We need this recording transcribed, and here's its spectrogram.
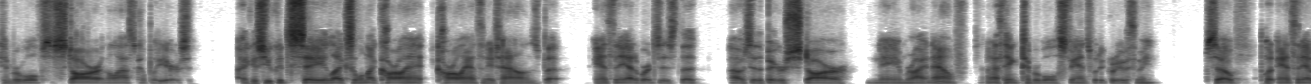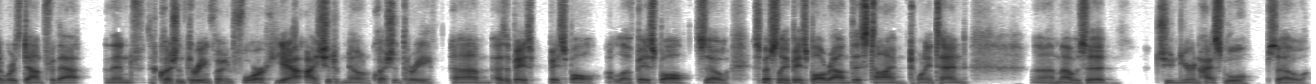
Timberwolves star in the last couple of years? I guess you could say like someone like Carl Karl Anthony Towns, but Anthony Edwards is the I would say the bigger star name right now, and I think Timberwolves fans would agree with me. So put Anthony Edwards down for that. And then question three and question four, yeah, I should have known question three. Um, as a base baseball, I love baseball. So especially baseball around this time, 2010, um, I was a junior in high school, so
